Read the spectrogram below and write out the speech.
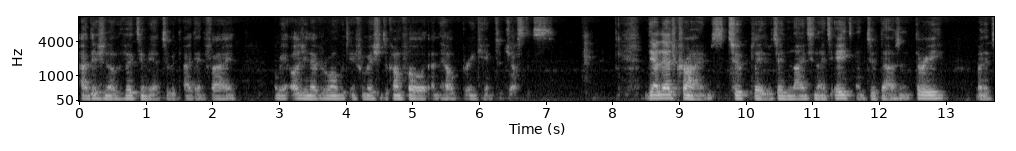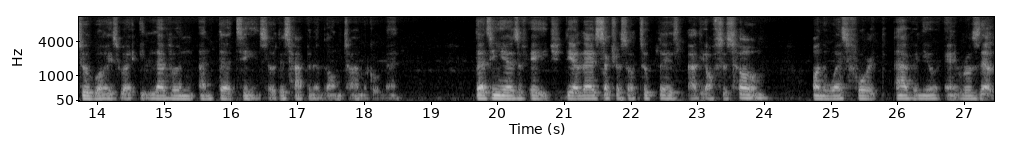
additional victim yet to be identified. We are urging everyone with information to come forward and help bring him to justice. The alleged crimes took place between 1998 and 2003 when the two boys were 11 and 13. So this happened a long time ago, man. 13 years of age. The alleged sexual assault took place at the officer's home on West Fourth Avenue in Roselle.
